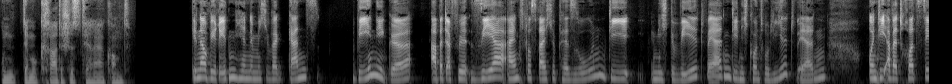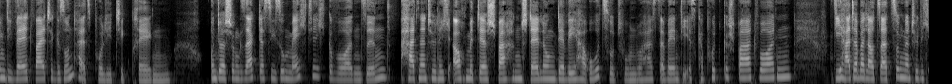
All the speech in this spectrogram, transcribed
undemokratisches Terrain kommt. Genau, wir reden hier nämlich über ganz wenige, aber dafür sehr einflussreiche Personen, die nicht gewählt werden, die nicht kontrolliert werden und die aber trotzdem die weltweite Gesundheitspolitik prägen. Und du hast schon gesagt, dass sie so mächtig geworden sind, hat natürlich auch mit der schwachen Stellung der WHO zu tun. Du hast erwähnt, die ist kaputt gespart worden. Die hat aber laut Satzung natürlich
